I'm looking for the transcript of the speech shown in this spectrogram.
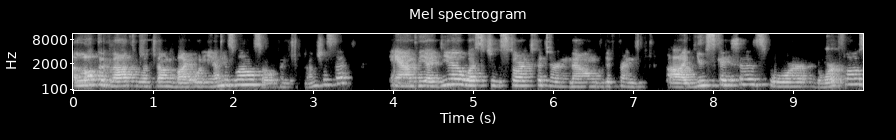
a lot of that was done by ODM as well, so Open Set. And the idea was to start filtering down different uh, use cases for the workflows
